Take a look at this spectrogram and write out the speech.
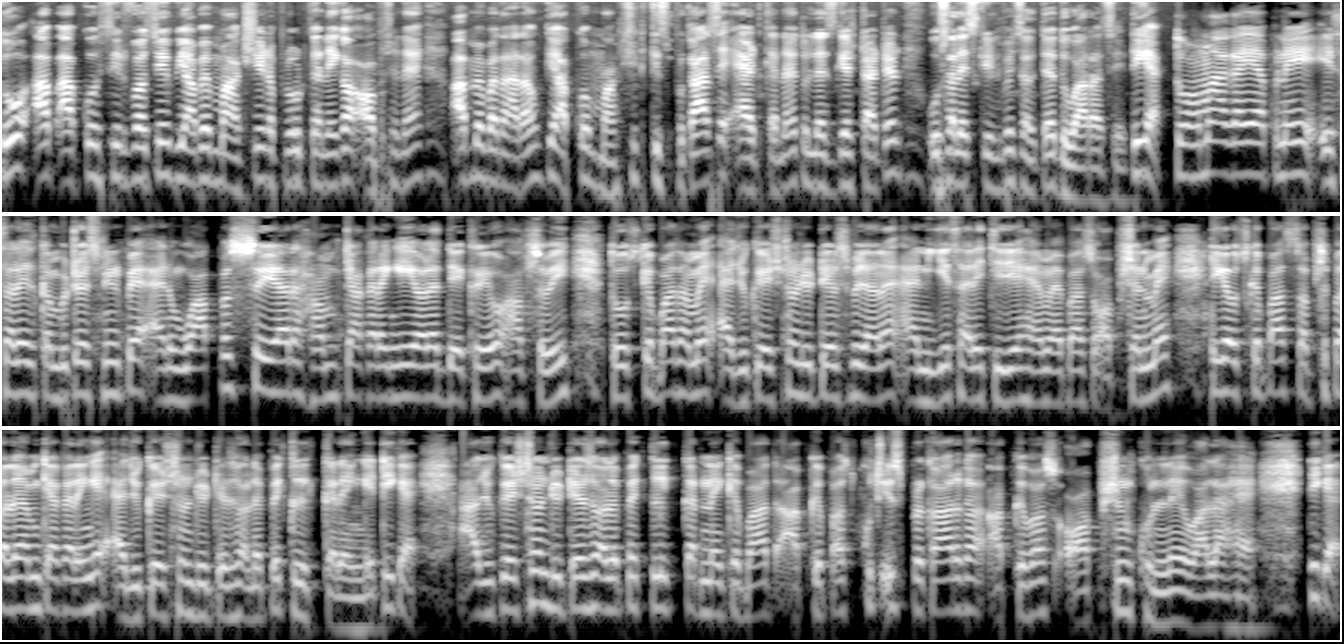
तो अब आपको सिर्फ़ और सिर्फ़ यहाँ पे मार्कशीट अपलोड करने का ऑप्शन है। अब मैं बता रहा हूँ कि आपको मार्कशीट किस प्रकार से ऐड करना है तो लेट्स गेट स्टार्टेड उस वाले स्क्रीन पे चलते हैं दोबारा से, ठीक है? तो हम आ गए अपने इस वाले कंप्यूटर स्क्रीन पे एंड वापस से यार हम क्या करेंगे ये वाले देख रहे हो आप सभी। तो उसके बाद हमें एजुकेशनल डिटेल्स पे जाना है एंड ये सारी चीज़ें हैं हमारे पास ऑप्शन में। ठीक है, उसके बाद सबसे पहले हम क्या करेंगे? एजुकेशनल डिटेल्स वाले पे क्लिक करेंगे, ठीक है? एजुकेशनल डिटेल्स वाले पे क्लिक करने के बाद आपके पास कुछ इस प्रकार का आपके पास ऑप्शन खुलने वाला है, ठीक है?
